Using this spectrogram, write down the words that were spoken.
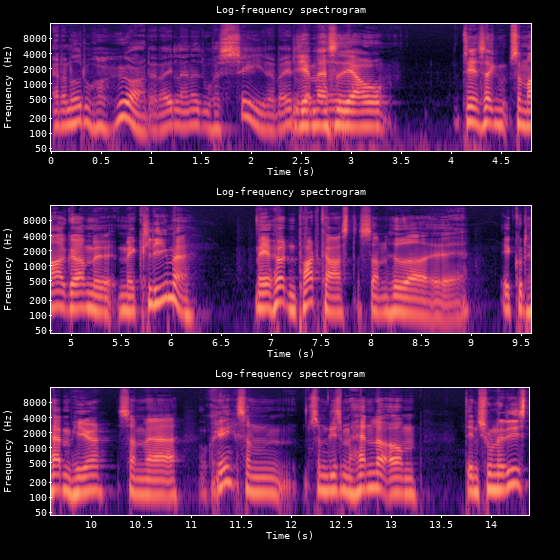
er der noget, du har hørt? Er der et eller andet, du har set? Er der et eller Jamen andet? altså, jeg er jo... Det har så ikke så meget at gøre med, med klima. Men jeg hørte en podcast, som hedder uh, It Could Happen Here, som, er, Okay. som, som ligesom handler om... Det er en journalist,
